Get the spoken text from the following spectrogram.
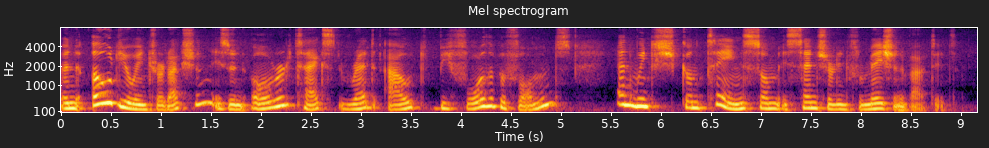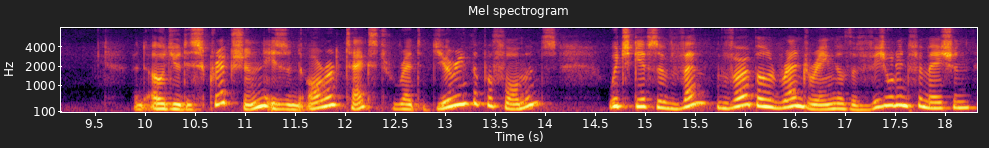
An audio introduction is an oral text read out before the performance and which contains some essential information about it. An audio description is an oral text read during the performance which gives a verbal rendering of the visual information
